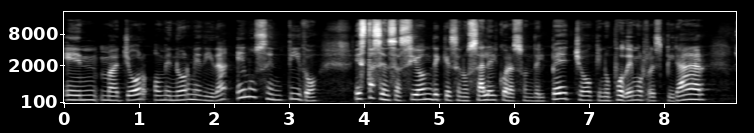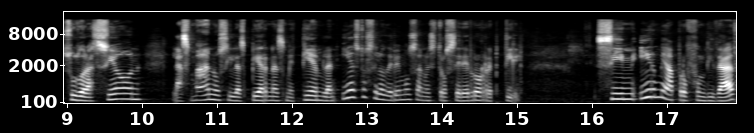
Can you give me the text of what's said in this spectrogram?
en mayor o menor medida hemos sentido esta sensación de que se nos sale el corazón del pecho, que no podemos respirar, sudoración, las manos y las piernas me tiemblan y esto se lo debemos a nuestro cerebro reptil. Sin irme a profundidad,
